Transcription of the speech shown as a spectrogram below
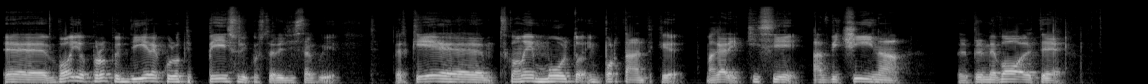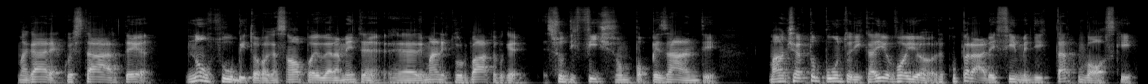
eh, voglio proprio dire quello che penso di questo regista qui. Perché secondo me è molto importante che magari chi si avvicina per le prime volte magari a quest'arte non subito perché sennò poi veramente eh, rimane turbato perché sono difficili, sono un po' pesanti ma a un certo punto dica io voglio recuperare i film di Tarkovsky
